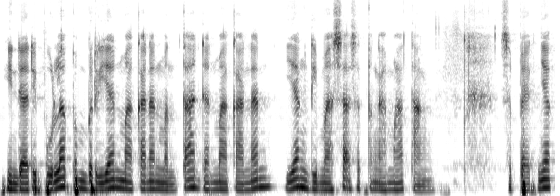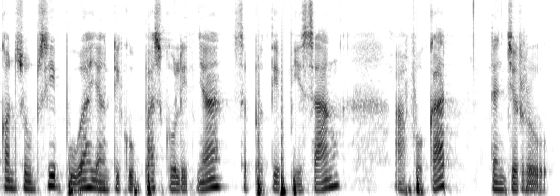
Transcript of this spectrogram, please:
hindari pula pemberian makanan mentah dan makanan yang dimasak setengah matang. Sebaiknya konsumsi buah yang dikupas kulitnya seperti pisang, avokat, dan jeruk.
